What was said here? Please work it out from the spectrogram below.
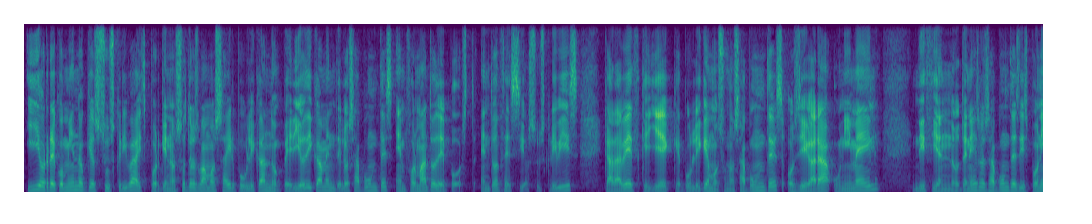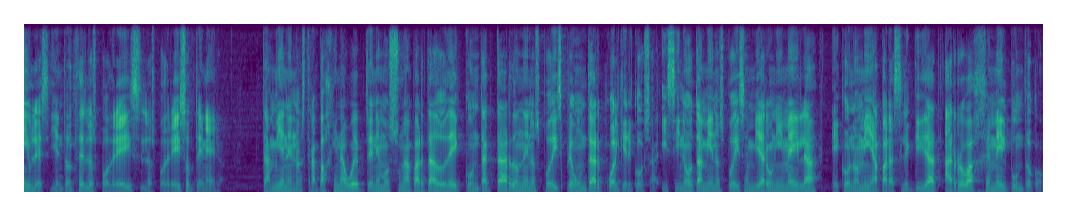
y os recomiendo que os suscribáis porque nosotros vamos a ir publicando periódicamente los apuntes en formato de post. Entonces, si os suscribís, cada vez que, que publiquemos unos apuntes, os llegará un email diciendo tenéis los apuntes disponibles y entonces los podréis, los podréis obtener. También en nuestra página web tenemos un apartado de contactar donde nos podéis preguntar cualquier cosa. Y si no también os podéis enviar un email a economíaparaselectividad.gmail.com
